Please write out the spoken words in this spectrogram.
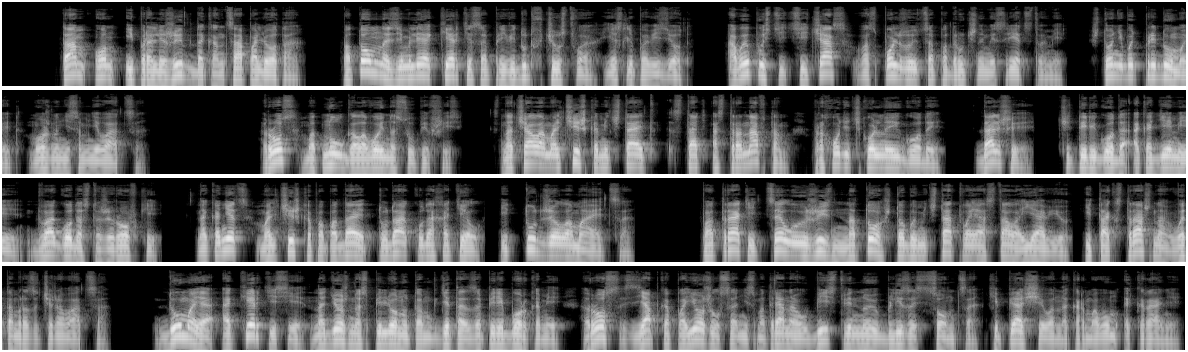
Там он и пролежит до конца полета. Потом на земле Кертиса приведут в чувство, если повезет. А выпустить сейчас воспользуются подручными средствами. Что-нибудь придумает, можно не сомневаться. Рос мотнул головой, насупившись. Сначала мальчишка мечтает стать астронавтом, проходит школьные годы. Дальше четыре года академии, два года стажировки. Наконец, мальчишка попадает туда, куда хотел, и тут же ломается. Потратить целую жизнь на то, чтобы мечта твоя стала явью, и так страшно в этом разочароваться. Думая о Кертисе, надежно спеленутом где-то за переборками, Рос зябко поежился, несмотря на убийственную близость солнца, кипящего на кормовом экране.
